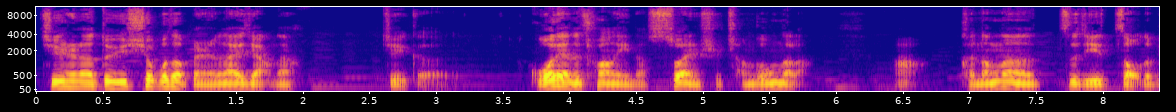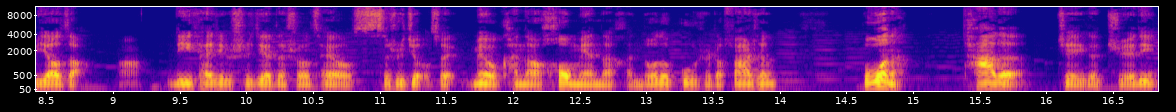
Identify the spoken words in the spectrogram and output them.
其实呢，对于休伯特本人来讲呢，这个国联的创立呢算是成功的了啊。可能呢自己走的比较早啊，离开这个世界的时候才有四十九岁，没有看到后面的很多的故事的发生。不过呢，他的这个决定，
